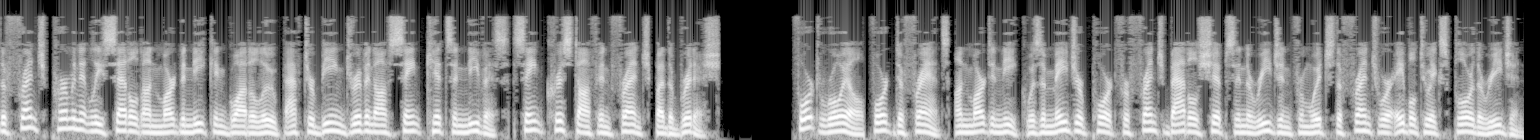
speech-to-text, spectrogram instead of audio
The French permanently settled on Martinique and Guadeloupe after being driven off Saint Kitts and Nevis Saint Christophe in French by the British. Fort Royal Fort de France on Martinique was a major port for French battleships in the region from which the French were able to explore the region.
